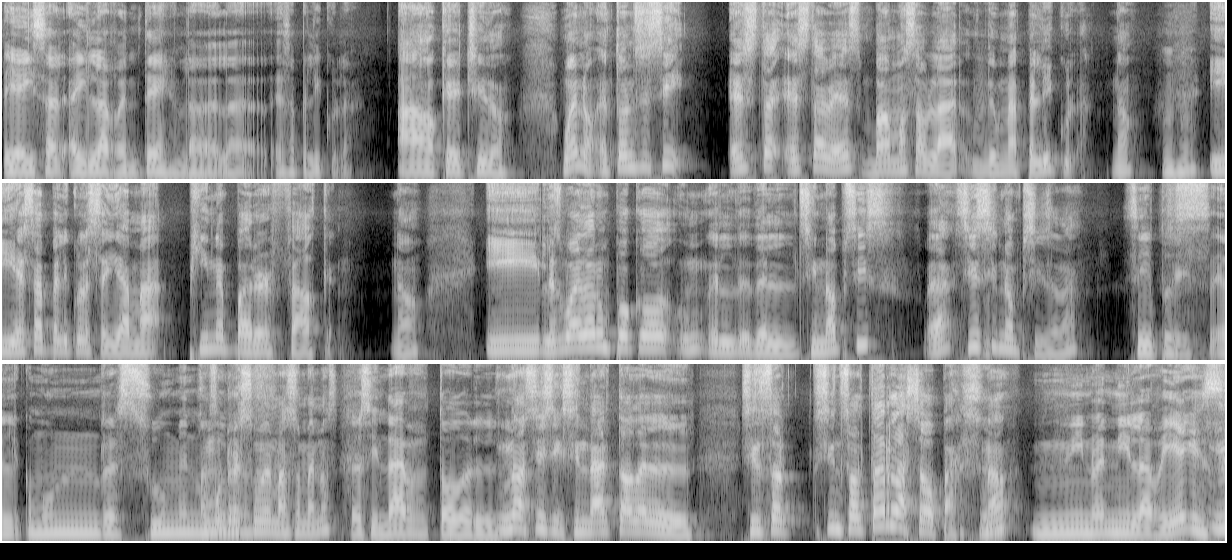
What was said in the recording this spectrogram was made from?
y ahí, sal- ahí la renté, la, la- esa película. Ah, ok, chido. Bueno, entonces sí, esta, esta vez vamos a hablar de una película, ¿no? Y esa película se llama Peanut Butter Falcon, ¿no? Y les voy a dar un poco un- el- del sinopsis, ¿verdad? Sí es sinopsis, ¿verdad? Sí, pues el- como un resumen más Como o un menos. resumen más o menos. Pero sin dar todo el... No, sí, sí, sin dar todo el... Sin, sol- sin soltar la sopa, ¿no? Ni, no- ni la riegues.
